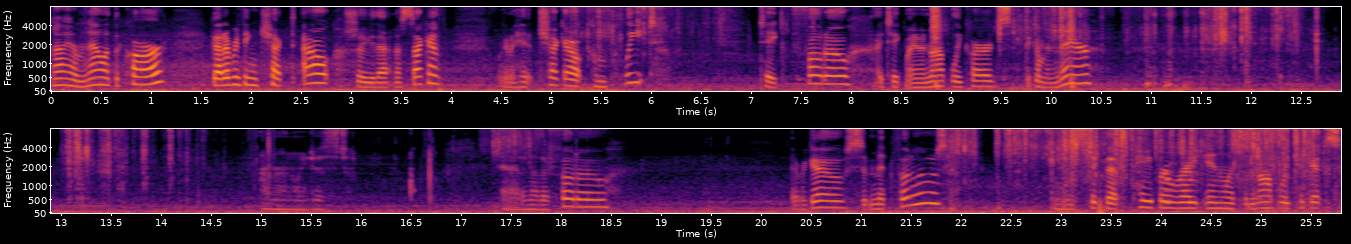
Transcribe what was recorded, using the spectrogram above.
I am now at the car. Got everything checked out. I'll show you that in a second. We're to hit checkout complete. Take photo. I take my Monopoly cards, stick them in there. And then we just add another photo. There we go. Submit photos. Stick that paper right in with the Monopoly tickets.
